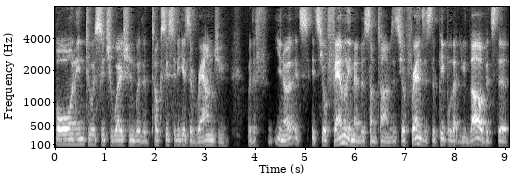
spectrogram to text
born into a situation where the toxicity is around you, where the you know it's it's your family members sometimes, it's your friends, it's the people that you love, it's the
